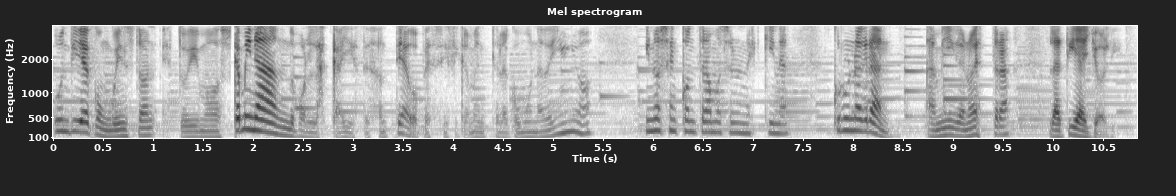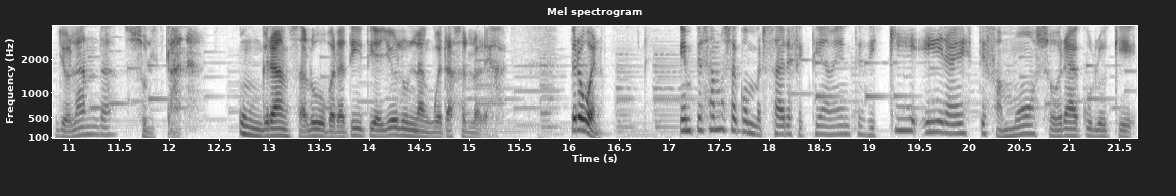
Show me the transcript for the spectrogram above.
Un día con Winston estuvimos caminando por las calles de Santiago, específicamente la comuna de Ñuñoa, y nos encontramos en una esquina con una gran amiga nuestra, la tía Yoli, Yolanda Sultana. Un gran saludo para ti, tía Yoli, un languetazo en la oreja. Pero bueno, empezamos a conversar efectivamente de qué era este famoso oráculo que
